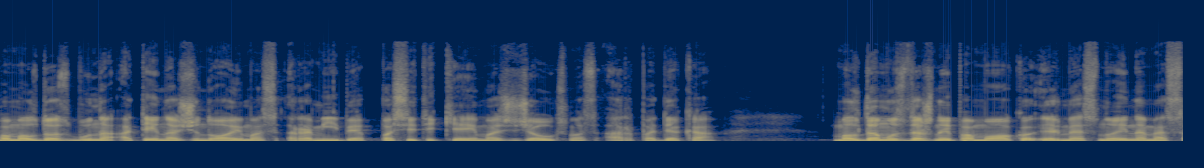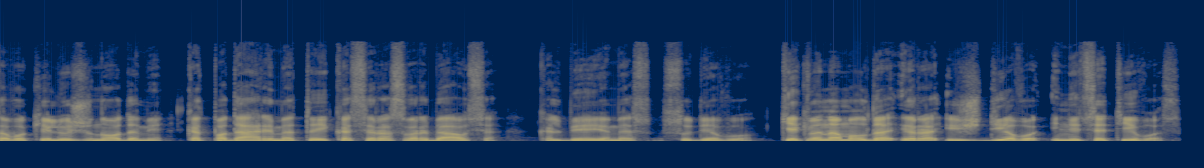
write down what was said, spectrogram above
Po maldos būna ateina žinojimas, ramybė, pasitikėjimas, džiaugsmas ar padėka. Malda mus dažnai pamoko ir mes nueiname savo keliu žinodami, kad padarėme tai, kas yra svarbiausia - kalbėjomės su Dievu. Kiekviena malda yra iš Dievo iniciatyvos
